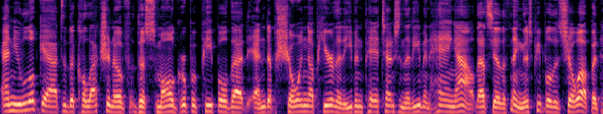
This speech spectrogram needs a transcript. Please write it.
and you look at the collection of the small group of people that end up showing up here, that even pay attention, that even hang out, that's the other thing. There's people that show up, but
